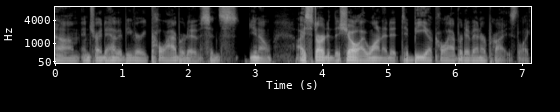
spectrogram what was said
um, and tried to have it be very collaborative. Since you know I started the show, I wanted it to be a collaborative enterprise. Like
